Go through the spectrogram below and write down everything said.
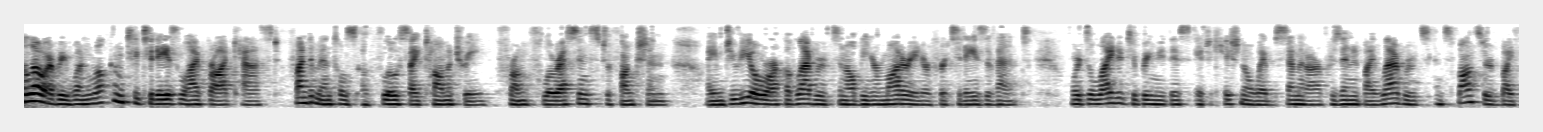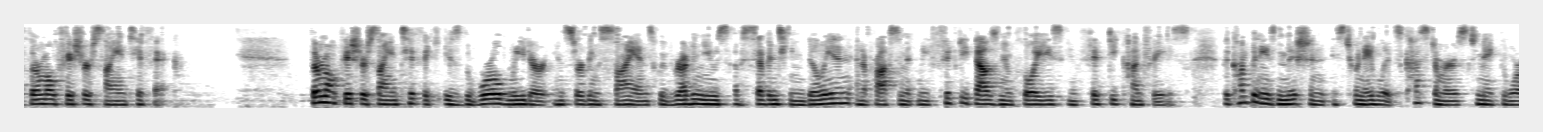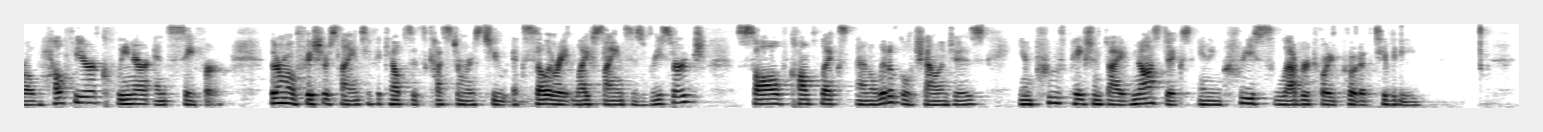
Hello, everyone. Welcome to today's live broadcast, Fundamentals of Flow Cytometry, From Fluorescence to Function. I am Judy O'Rourke of LabRoots, and I'll be your moderator for today's event. We're delighted to bring you this educational web seminar presented by LabRoots and sponsored by Thermo Fisher Scientific. Thermo Fisher Scientific is the world leader in serving science with revenues of 17 billion and approximately 50,000 employees in 50 countries. The company's mission is to enable its customers to make the world healthier, cleaner, and safer. Thermo Fisher Scientific helps its customers to accelerate life sciences research, solve complex analytical challenges, improve patient diagnostics, and increase laboratory productivity.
